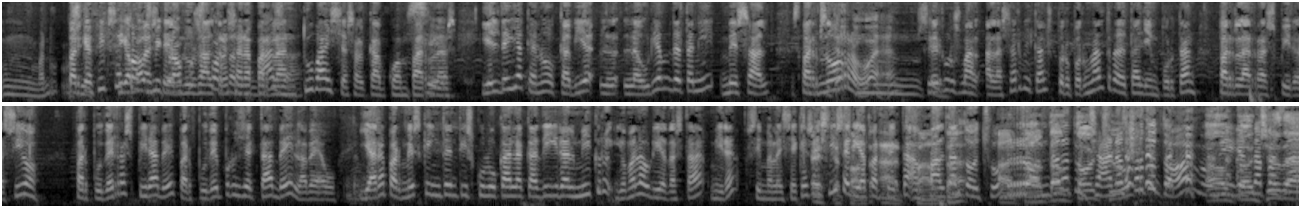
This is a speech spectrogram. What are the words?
Un, bueno, o Perquè sigui, fixa't com estem nosaltres ara parlant. Tu baixes el cap quan parles. I ell deia que no, que havia- l'hauríem de tenir més alt És per no raó, eh? mm, Sí. fer-nos mal a les cervicals, però per un altre detall important, per la respiració per poder respirar bé, per poder projectar bé la veu. I ara, per més que intentis col·locar la cadira al micro, jo me l'hauria d'estar... Mira, si me l'aixeques així, que seria falta- perfecte. Em falta el totxo. Ronda de totxanes per tothom. O sigui, el què està passant de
